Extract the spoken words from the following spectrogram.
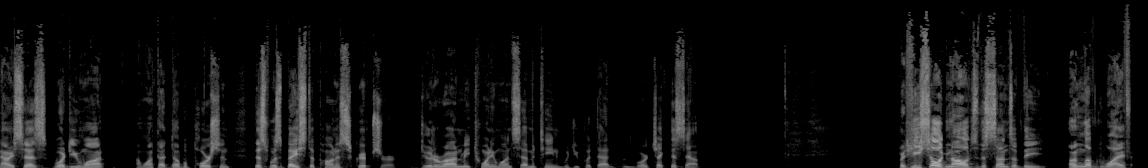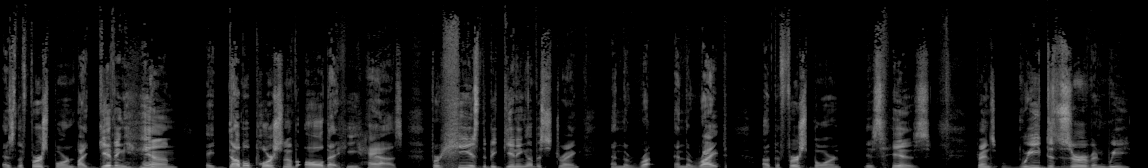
Now he says, What do you want? I want that double portion. This was based upon a scripture, Deuteronomy 21 17. Would you put that on the board? Check this out. But he shall acknowledge the sons of the unloved wife as the firstborn by giving him a double portion of all that he has. For he is the beginning of his strength and the and the right of the firstborn is his. Friends, we deserve and we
